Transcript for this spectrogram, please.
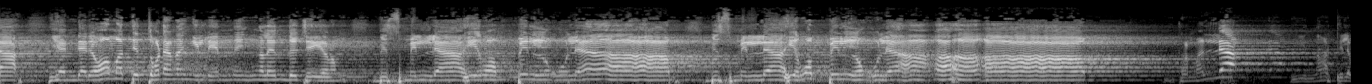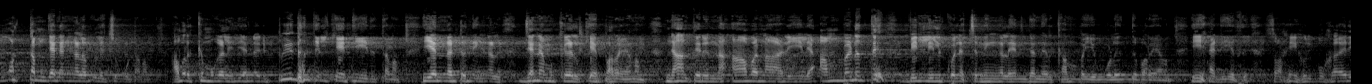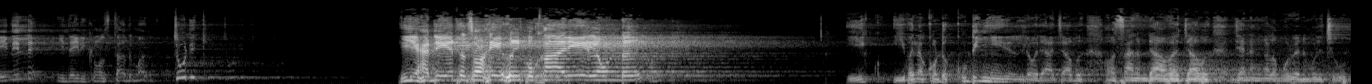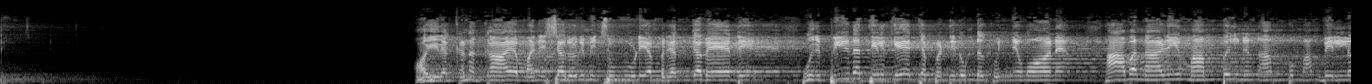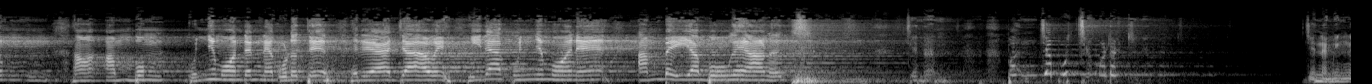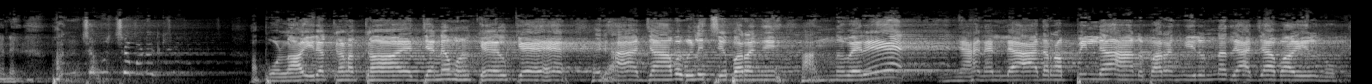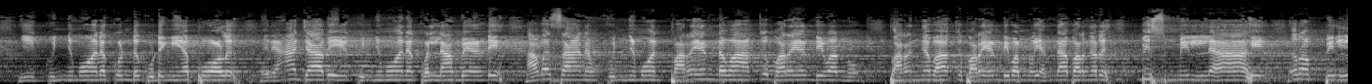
എന്റെ രോമത്തിൽ തൊടണമെങ്കിൽ നിങ്ങൾ എന്ത് ചെയ്യണം? ബിസ്മില്ലാഹി റബ്ബിൽ ഗുലാം. ബിസ്മില്ലാഹി റബ്ബിൽ ഗുലാം. മാത്രമല്ല ഈ നാട്ടിലെ മൊത്തം ജനങ്ങളെ വിളിച്ചു അവർക്ക് മുകളിൽ എന്നൊരു പീഠത്തിൽ കയറ്റിയിരുത്തണം. എന്നിട്ട് നിങ്ങൾ ജനം കേൾക്കെ പറയണം. ഞാൻ തരുന്ന ആവനാഴിയിലെ അമ്പെടുത്ത് ബില്ലിൽ കുലച്ച് നിങ്ങൾ എന്റെ നേർക്ക് അമ്പയുമ്പോൾ എന്ത് പറയണം? ഈ ഹദീസ് സഹീഹുൽ ബുഖാരിയിലില്ലേ? ഇതായിരിക്കും ഉസ്താദ്മാർ. ചോദിക്കും. ഈ ഹദീസ് സഹീഹുൽ ബുഖാരിയിലുണ്ട്. ഈ ഇവനെ കൊണ്ട് കുടുങ്ങിയല്ലോ രാജാവ്. അവസാനം രാജാവ് ജനങ്ങളെ മുഴുവനും വിളിച്ചു കൂട്ടി ആയിരക്കണക്കായ മനുഷ്യർ ഒരുമിച്ച് കൂടിയ രംഗവേദി ഒരു പീഠത്തിൽ കയറ്റപ്പെട്ടിട്ടുണ്ട് കുഞ്ഞുമോനെ. അവൻ അഴിയും അമ്പിൽ നിന്ന് അമ്പും അമ്പിലും അമ്പും കുഞ്ഞുമോൻ തന്നെ കൊടുത്ത് രാജാവ് ഇതാ കുഞ്ഞുമോനെ അമ്പെയ്യാൻ പോവുകയാണ്. ജനം ഇങ്ങനെ പഞ്ചപുച്ഛമടക്കി അപ്പോൾ ആയിരക്കണക്കായ ജനം കേൾക്കെ. രാജാവ് വിളിച്ച് പറഞ്ഞ് അന്ന് വരെ ഞാനല്ലാതെ റപ്പില്ല എന്ന് പറഞ്ഞിരുന്ന രാജാവായിരുന്നു. ഈ കുഞ്ഞുമോനെ കൊണ്ട് കുടുങ്ങിയപ്പോൾ രാജാവ് കുഞ്ഞുമോനെ കൊല്ലാൻ വേണ്ടി അവസാനം കുഞ്ഞുമോൻ പറയേണ്ട വാക്ക് പറയേണ്ടി വന്നു. പറഞ്ഞ വാക്ക് പറയേണ്ടി വന്നു. എന്താ പറഞ്ഞത്? ബിസ്മില്ലാഹി റബ്ബിൽ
